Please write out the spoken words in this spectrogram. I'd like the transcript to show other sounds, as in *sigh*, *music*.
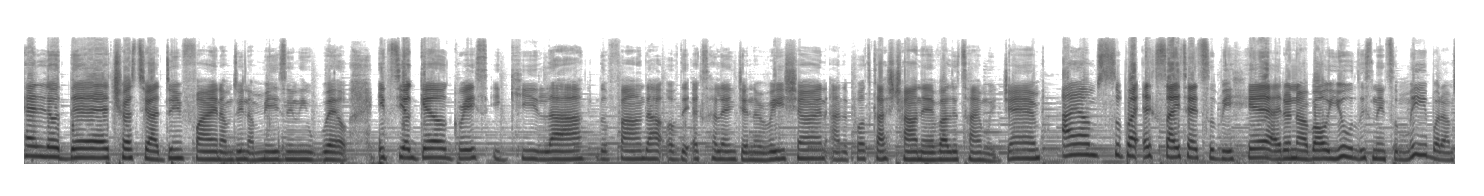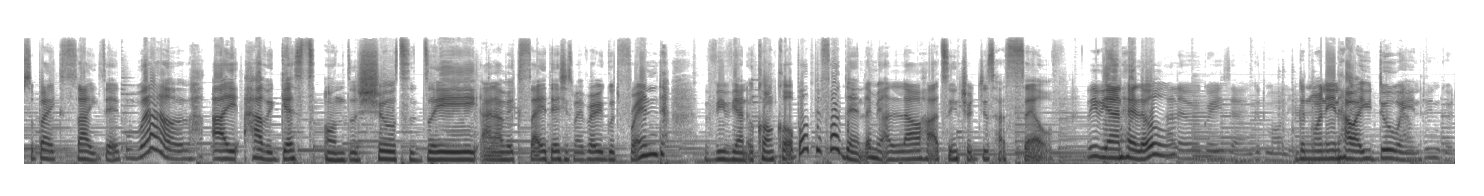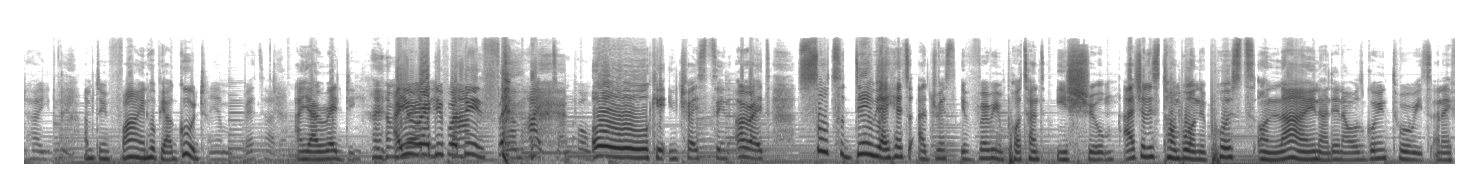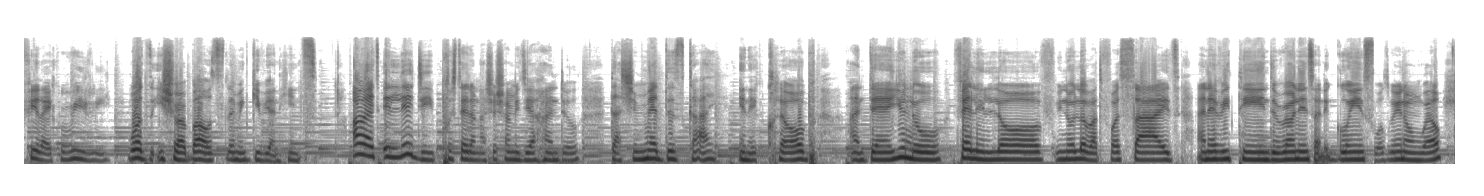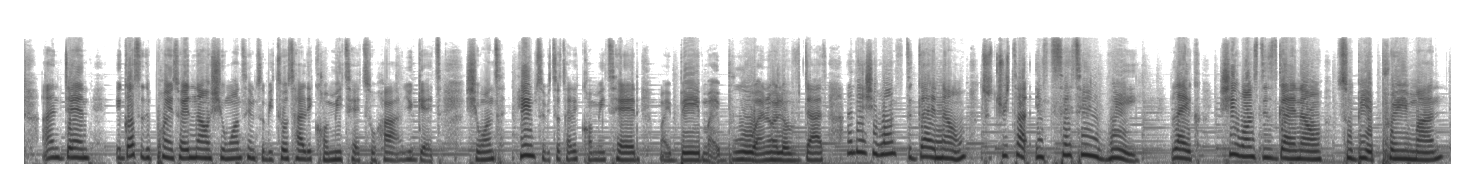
Hello there, trust you are doing fine. I'm doing amazingly well. It's your girl Grace Ikila, the founder of the Excellent Generation and the podcast channel Value Time with Gem. I am super excited to be here. I don't know about you listening to me, but I'm super excited. Well, I have a guest on the show today, and I'm excited. She's my very good friend. Vivian Okonkwo. But before then, let me allow her to introduce herself. Vivian, hello. Hello, Grace, and good morning. Good morning. How are you doing? Doing good. How are you doing? I'm doing fine. Hope you are good I am better and you are ready. *laughs* Are you ready for Ah, this? I am hyped and pumped. *laughs* Oh, okay, interesting. All right. So today we are here to address a very important issue. I actually stumbled on a post online and then I was going through it and I feel like really what's the issue about? Let me give you an hint. All right, a lady posted on her social media handle that she met this guy in a club and then you know fell in love you know love at first sight and everything the runnings and the goings was going on well. And then it got to the point where now she wants him to be totally committed to her you get? She wants him to be totally committed my babe my boo and all of that. And then she wants the guy now to treat her in certain way. Like she wants this guy now to be a praying man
